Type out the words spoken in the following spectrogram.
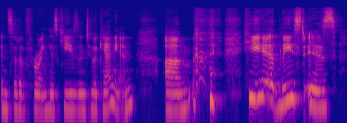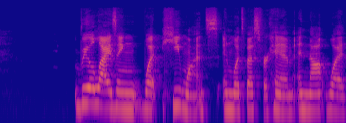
instead of throwing his keys into a canyon um, he at least is realizing what he wants and what's best for him and not what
